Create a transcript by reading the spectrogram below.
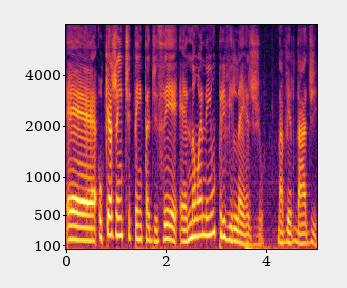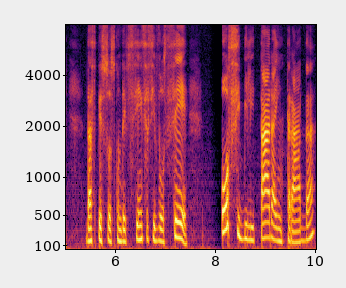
é, o que a gente tenta dizer é não é nenhum privilégio, na verdade, das pessoas com deficiência se você possibilitar a entrada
